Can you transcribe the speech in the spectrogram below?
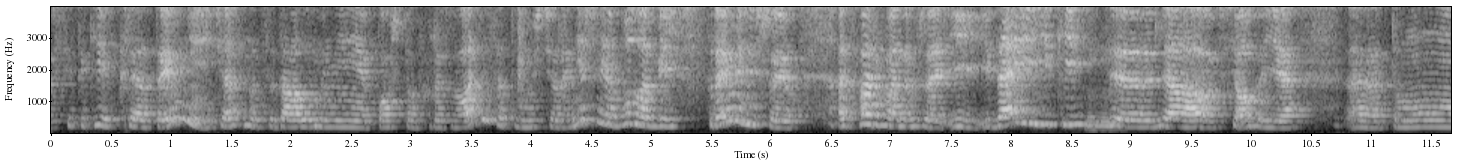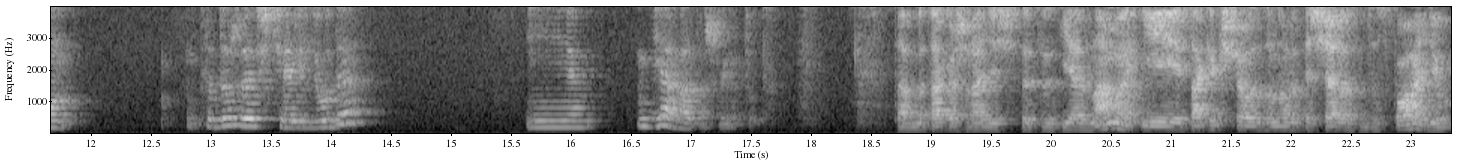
всі такі креативні, і чесно, це дало мені поштовх розвиватися, тому що раніше я була більш стриманішою, а тепер в мене вже і ідеї якісь е, для всього є. Е, Тому це дуже щирі люди. І я рада, що я тут. Та ми також раді, що ти тут є з нами. І так, якщо занурити ще раз до спогадів,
